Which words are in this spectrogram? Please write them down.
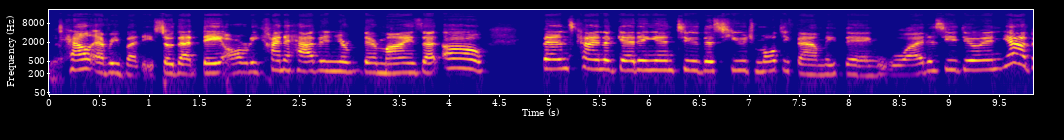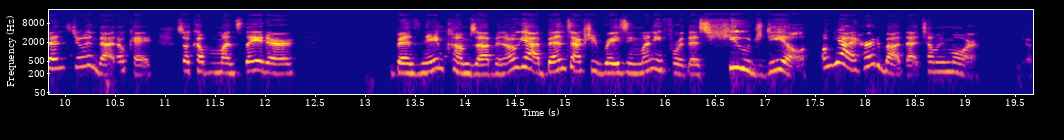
Yeah. Tell everybody so that they already kind of have it in your their minds that oh, Ben's kind of getting into this huge multifamily thing. What is he doing? Yeah, Ben's doing that. Okay. So a couple months later, Ben's name comes up and oh yeah, Ben's actually raising money for this huge deal. Oh yeah, I heard about that. Tell me more Yeah.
